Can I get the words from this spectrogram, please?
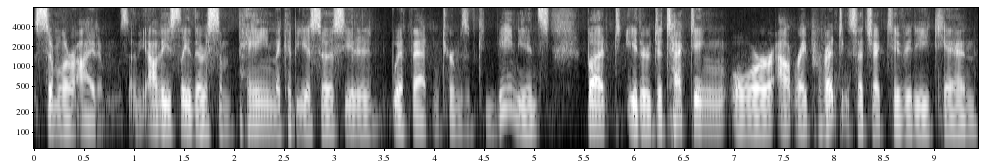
similar items. I mean, obviously, there's some pain that could be associated with that in terms of convenience, but either detecting or outright preventing such activity can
